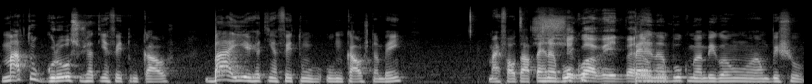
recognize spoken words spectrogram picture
Mato Grosso já tinha feito um caos. Bahia já tinha feito um, um caos também. Mas faltava Pernambuco. Chegou a vez de Pernambuco. Pernambuco, meu amigo, é um, é um bicho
